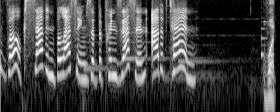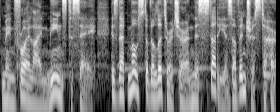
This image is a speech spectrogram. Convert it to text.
invoke seven blessings of the Prinzessin out of ten. What Mein Fräulein means to say is that most of the literature in this study is of interest to her.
